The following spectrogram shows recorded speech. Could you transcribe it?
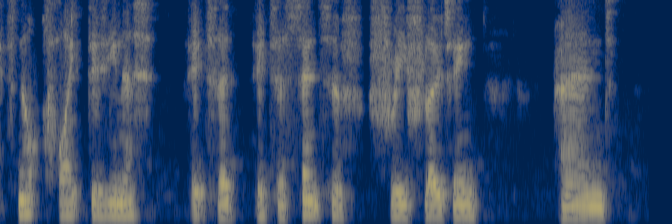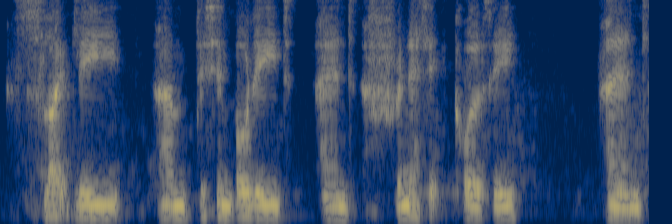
it's not quite dizziness. It's a it's a sense of free floating and slightly um, disembodied and frenetic quality and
